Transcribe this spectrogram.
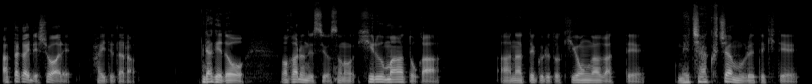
あったかいでしょ？あれ履いてたら。だけど分かるんですよ。その昼間とかあなってくると気温が上がってめちゃくちゃ蒸れてきて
